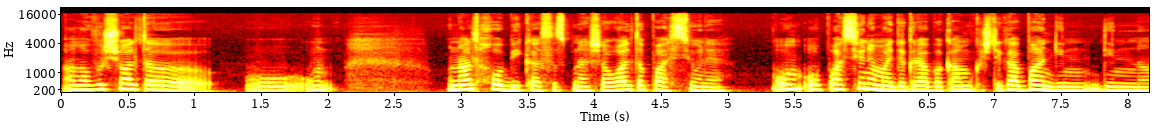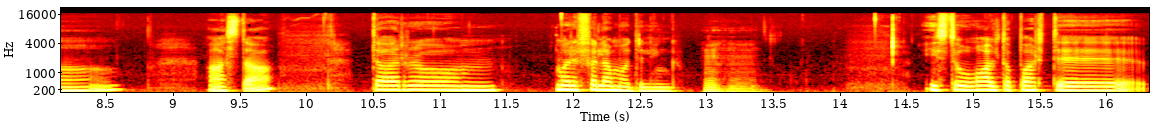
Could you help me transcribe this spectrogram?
am avut și o altă, o, un, un alt hobby, ca să spun așa, o altă pasiune. O, o pasiune mai degrabă, că am câștigat bani din, din uh, asta, dar uh, mă refer la modeling. Uh-huh. Este o altă parte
